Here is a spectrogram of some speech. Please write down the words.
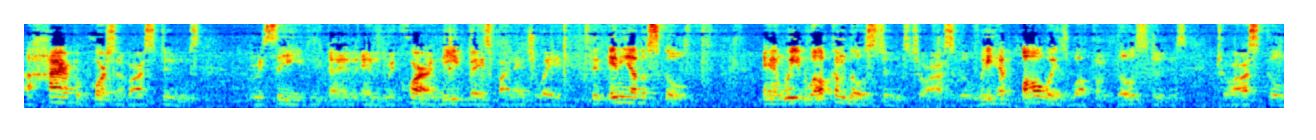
A higher proportion of our students receive and, and require need-based financial aid than any other school. And we welcome those students to our school. We have always welcomed those students to our school,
